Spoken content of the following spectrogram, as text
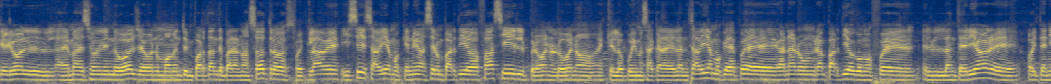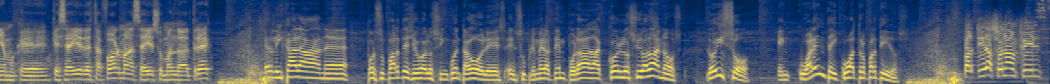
El gol, además de ser un lindo gol, llegó en un momento importante para nosotros, fue clave. Y sí, sabíamos que no iba a ser un partido fácil, pero bueno, lo bueno es que lo pudimos sacar adelante. Sabíamos que después de ganar un gran partido como fue el, anterior, eh, hoy teníamos que, seguir de esta forma, seguir sumando a tres. Erling Haaland, eh, por su parte, llegó a los 50 goles en su primera temporada con los Ciudadanos. Lo hizo en 44 partidos. Partidazo en Anfield.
